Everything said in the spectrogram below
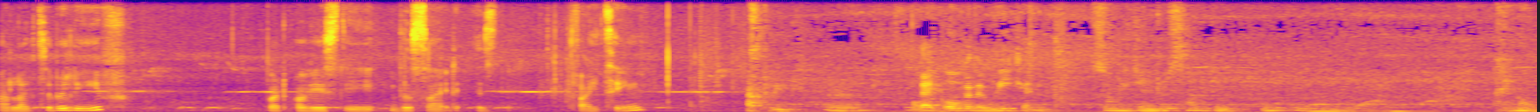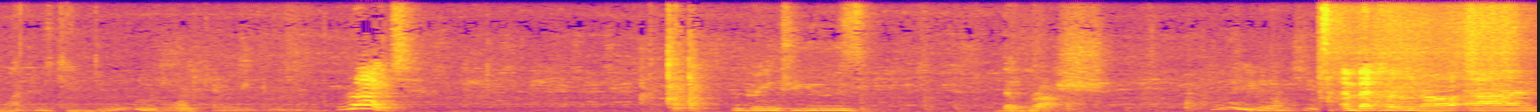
I'd like to believe. But obviously this side is fighting. Last week. Mm like over the weekend. So we can do something. Ooh. I know what we can do. What can we do? Right. I'm going to use the brush. I'm back home now and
